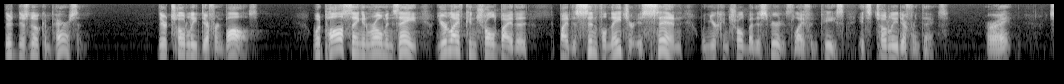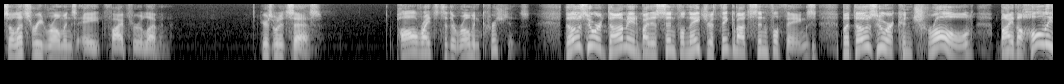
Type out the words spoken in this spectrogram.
There, there's no comparison. They're totally different balls. What Paul's saying in Romans 8, your life controlled by the by the sinful nature is sin. When you're controlled by the Spirit, it's life and peace. It's totally different things. All right? So let's read Romans 8, 5 through 11. Here's what it says Paul writes to the Roman Christians Those who are dominated by the sinful nature think about sinful things, but those who are controlled by the Holy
